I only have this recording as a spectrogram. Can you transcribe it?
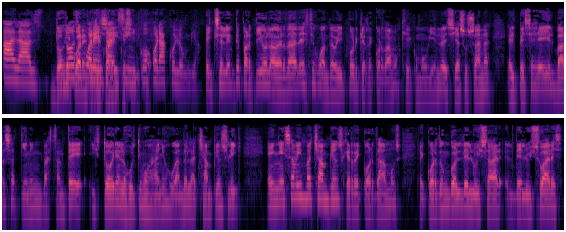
a las 2 y 45, hora Colombia. Excelente partido, la verdad, este Juan David, porque recordamos que, como bien lo decía Susana, el PSG y el Barça tienen bastante historia en los últimos años jugando en la Champions League. En esa misma Champions que recordamos, recuerdo un gol de Luis, de Luis Suárez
